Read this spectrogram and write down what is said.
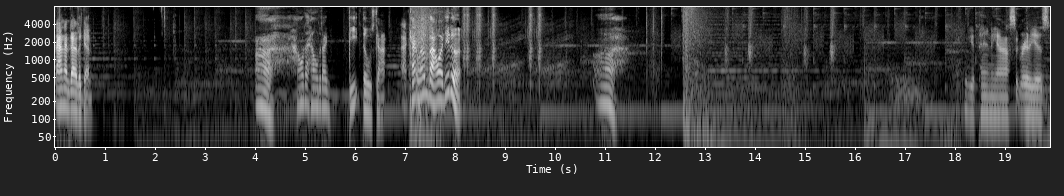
And I'm dead again. Ah, how the hell did I beat those guys? I can't remember how I did it. Ah. Be a pain in the ass, it really is.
